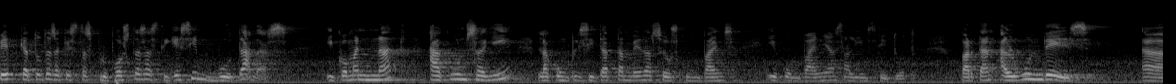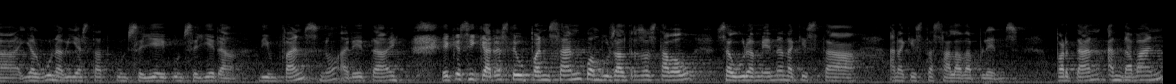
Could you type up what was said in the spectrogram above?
fet que totes aquestes propostes estiguessin votades i com han anat a aconseguir la complicitat també dels seus companys i companyes a l'institut. Per tant, algun d'ells eh, i algun havia estat conseller i consellera d'infants, no? Areta, eh, que sí que ara esteu pensant quan vosaltres estàveu segurament en aquesta, en aquesta sala de plens. Per tant, endavant,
